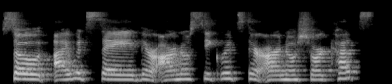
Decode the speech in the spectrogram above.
So I would say there are no secrets, there are no shortcuts.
